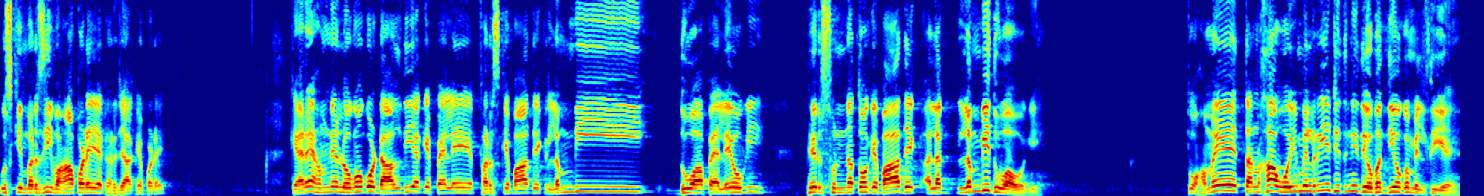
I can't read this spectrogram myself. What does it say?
اس کی مرضی وہاں پڑے یا گھر جا کے پڑے کہہ رہے ہم نے لوگوں کو ڈال دیا کہ پہلے فرض کے بعد ایک لمبی دعا پہلے ہوگی پھر سنتوں کے بعد ایک الگ لمبی دعا ہوگی تو ہمیں تنخواہ وہی مل رہی ہے جتنی دیوبندیوں کو ملتی ہے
